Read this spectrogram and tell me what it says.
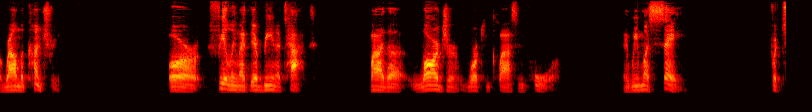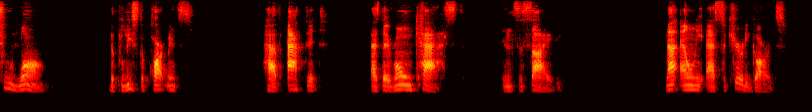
around the country are feeling like they're being attacked by the larger working class and poor. And we must say, for too long, the police departments have acted as their own caste in society, not only as security guards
